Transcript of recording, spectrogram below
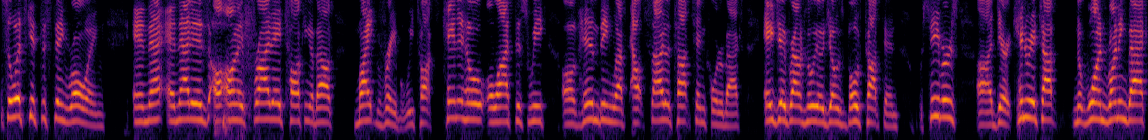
So let's get this thing rolling. And that and that is on a Friday talking about Mike Vrabel. We talked Tannehill a lot this week of him being left outside of the top 10 quarterbacks. AJ Brown, Julio Jones, both top 10 receivers. Uh, Derrick Henry, top one running back.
